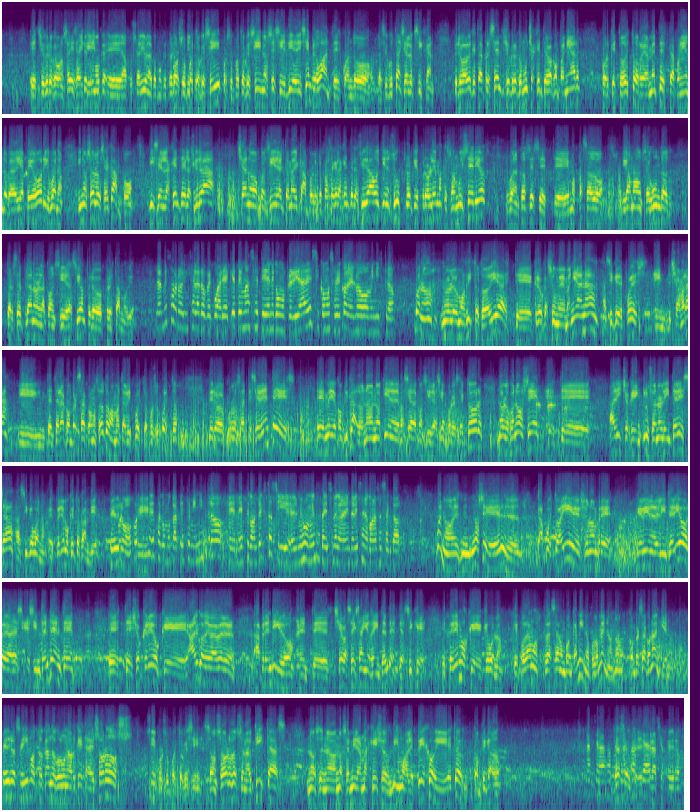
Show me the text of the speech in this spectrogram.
Eh, yo creo que a Buenos Aires hay que ir... eh, apoyaría una convocatoria. Por supuesto que sí, por supuesto que sí. No sé si el 10 de diciembre o antes, cuando las circunstancias lo exijan. Pero va a haber que estar presente. Yo creo que mucha gente va a acompañar porque todo esto realmente está poniendo cada día peor y bueno, y no solo es el campo. Dicen la gente de la ciudad ya no considera el tema del campo. Lo que pasa es que la gente de la ciudad hoy tiene sus propios problemas que son muy serios y bueno, entonces este, hemos pasado, digamos, a un segundo, tercer plano en la consideración, pero, pero estamos bien. La Mesa Provincial Agropecuaria, ¿qué temas se tiene como prioridades y cómo se ve con el nuevo ministro? Bueno, no lo hemos visto todavía, este, creo que asume mañana, así que después llamará e intentará conversar con nosotros, vamos a estar dispuestos por supuesto, pero por los antecedentes es medio complicado, no, no tiene demasiada consideración por el sector, no lo conoce, este, ha dicho que incluso no le interesa, así que bueno, esperemos que esto cambie. Pedro, ¿por, por qué eh, se está convocando este ministro en este contexto si el mismo ministro está diciendo que no le interesa y no conoce el sector? Bueno, no sé, él está puesto ahí, es un hombre que viene del interior, es, es intendente, este, yo creo que algo debe haber aprendido, este, lleva seis años de intendente, así que esperemos que, que, bueno, que podamos trazar un buen camino, por lo menos, ¿no? Conversar con alguien. Pedro, ¿seguimos tocando con una orquesta de sordos? Sí, por supuesto que sí. Son sordos, son autistas, no, no, no se miran más que ellos mismos al espejo y esto es complicado. Gracias. Gracias, Gracias. gracias Pedro.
